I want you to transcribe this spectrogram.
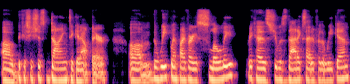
uh, because she's just dying to get out there. Um, the week went by very slowly because she was that excited for the weekend.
